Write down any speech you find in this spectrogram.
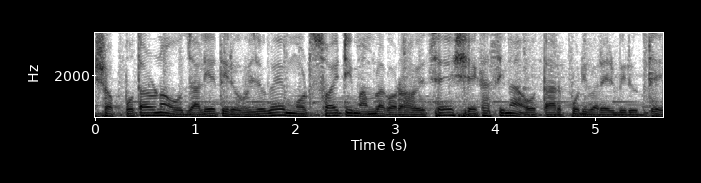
এসব প্রতারণা ও জালিয়াতির অভিযোগে মোট ছয়টি মামলা করা হয়েছে শেখ হাসিনা ও তার পরিবারের বিরুদ্ধে।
